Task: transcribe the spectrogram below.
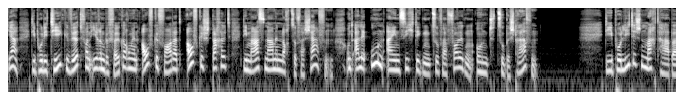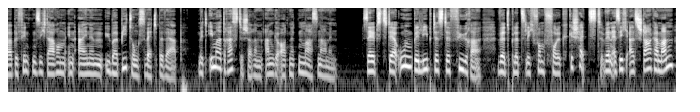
Ja, die Politik wird von ihren Bevölkerungen aufgefordert, aufgestachelt, die Maßnahmen noch zu verschärfen und alle Uneinsichtigen zu verfolgen und zu bestrafen. Die politischen Machthaber befinden sich darum in einem Überbietungswettbewerb mit immer drastischeren angeordneten Maßnahmen. Selbst der unbeliebteste Führer wird plötzlich vom Volk geschätzt, wenn er sich als starker Mann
